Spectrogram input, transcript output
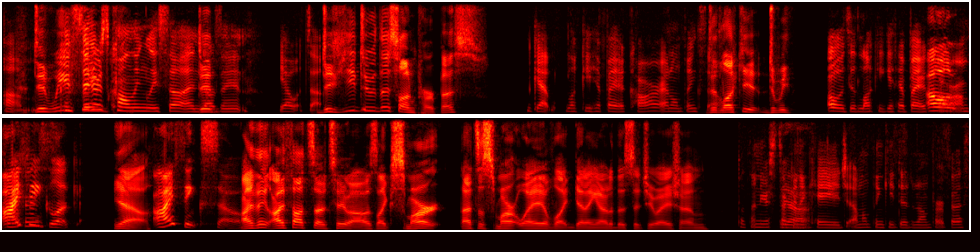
um Did we considers think- calling Lisa and did- doesn't. Yeah, what's up? Did he do this on purpose? Get Lucky hit by a car? I don't think so. Did Lucky? Do we? Oh, did Lucky get hit by a car oh, I think. Look, Yeah. I think so. I think I thought so too. I was like, smart. That's a smart way of like getting out of the situation. But then you're stuck in a cage. I don't think he did it on purpose.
